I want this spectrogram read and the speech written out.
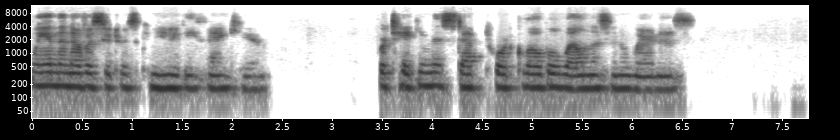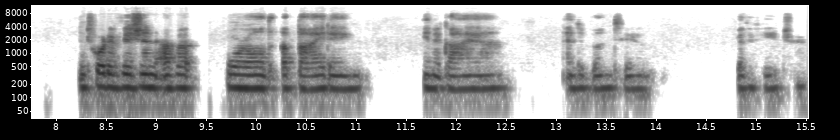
We in the Nova Sutras community thank you for taking this step toward global wellness and awareness and toward a vision of a world abiding in Agaya and Ubuntu for the future.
